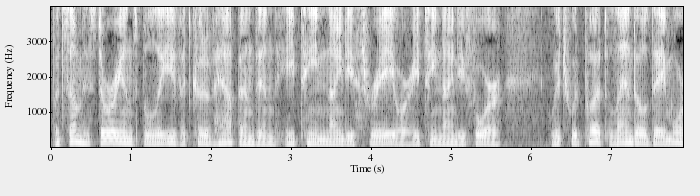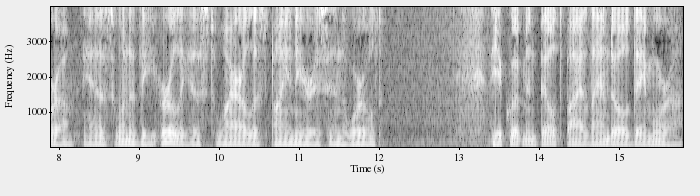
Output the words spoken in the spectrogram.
but some historians believe it could have happened in 1893 or 1894 which would put Landell de Moura as one of the earliest wireless pioneers in the world. The equipment built by Landell de Moura,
